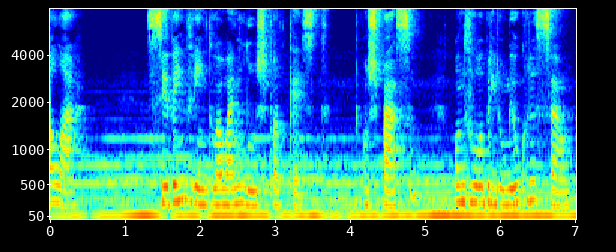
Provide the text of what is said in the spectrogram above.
Olá, seja bem-vindo ao Ano Luz Podcast, um espaço onde vou abrir o meu coração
